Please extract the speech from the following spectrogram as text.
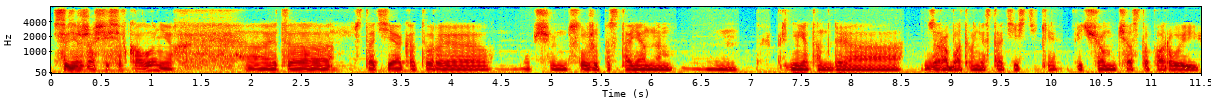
содержащихся в колониях, э, это статья, которая, в общем, служит постоянным предметом для зарабатывания статистики, причем часто порой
